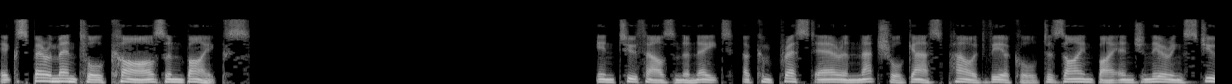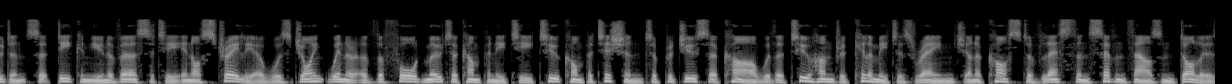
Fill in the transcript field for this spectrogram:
Experimental cars and bikes In 2008, a compressed air and natural gas-powered vehicle designed by engineering students at Deakin University in Australia was joint winner of the Ford Motor Company T2 competition to produce a car with a 200 km range and a cost of less than $7,000.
